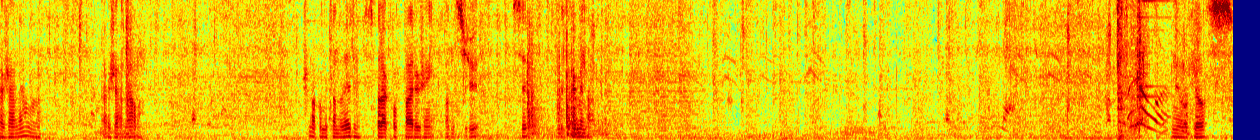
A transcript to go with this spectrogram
A janela? A janela. Continuar comentando ele, esperar que eu pare o gen antes de você ele terminar. Meu Deus.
